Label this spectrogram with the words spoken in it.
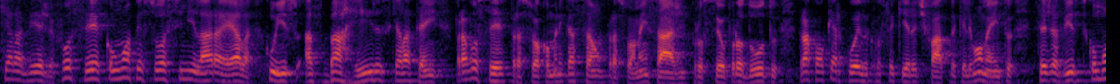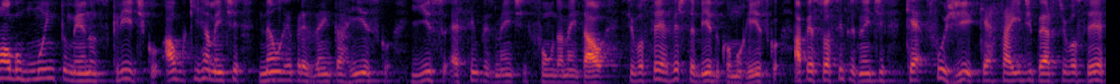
que ela veja você como uma pessoa similar a ela. Com isso, as barreiras que ela tem para você, para sua comunicação, para sua mensagem, para o seu produto, para qualquer coisa que você queira de fato naquele momento, seja visto como algo muito menos crítico, algo que realmente não representa risco. E isso é simplesmente fundamental. Se você é percebido como risco, a pessoa simplesmente simplesmente quer fugir, quer sair de perto de você.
